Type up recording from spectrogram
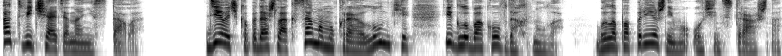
Отвечать она не стала. Девочка подошла к самому краю лунки и глубоко вдохнула. Было по-прежнему очень страшно,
